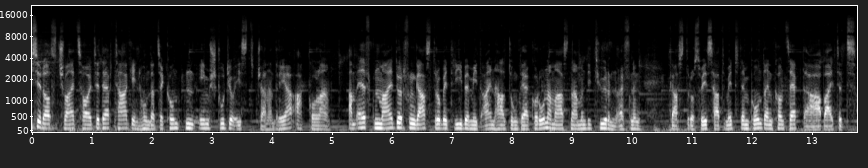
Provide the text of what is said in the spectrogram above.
Südostschweiz heute der Tag in 100 Sekunden. Im Studio ist Gianandrea Accola. Am 11. Mai dürfen Gastrobetriebe mit Einhaltung der Corona-Maßnahmen die Türen öffnen. GastroSwiss hat mit dem Bund ein Konzept erarbeitet.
